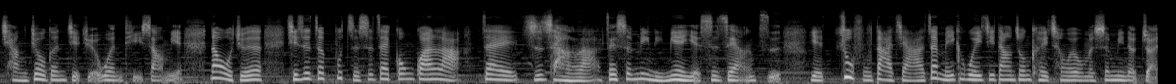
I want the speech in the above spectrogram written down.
抢救跟解决问题上面。那我觉得其实这不只是在公关啦，在职场啦，在生命里面也是这样子。也祝福大家在每一个危机当中可以成为我们生命的转。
